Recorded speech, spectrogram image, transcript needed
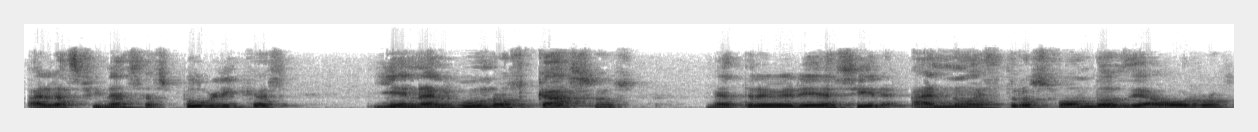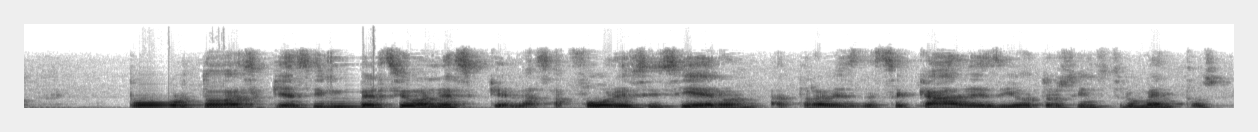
a las finanzas públicas y en algunos casos, me atrevería a decir, a nuestros fondos de ahorro por todas aquellas inversiones que las AFORES hicieron a través de SECADES y otros instrumentos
